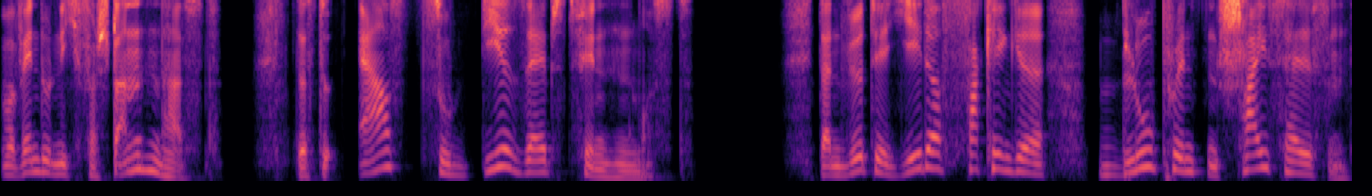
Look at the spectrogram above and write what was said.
Aber wenn du nicht verstanden hast, dass du erst zu dir selbst finden musst, dann wird dir jeder fuckige Blueprint einen Scheiß helfen.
